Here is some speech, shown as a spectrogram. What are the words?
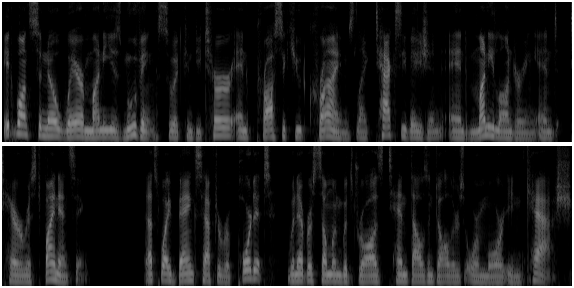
It wants to know where money is moving so it can deter and prosecute crimes like tax evasion and money laundering and terrorist financing. That's why banks have to report it whenever someone withdraws $10,000 or more in cash.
